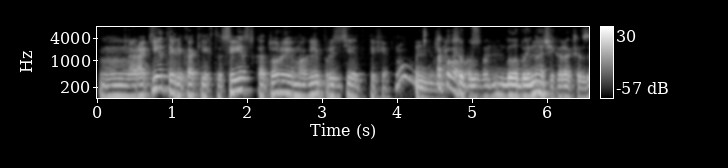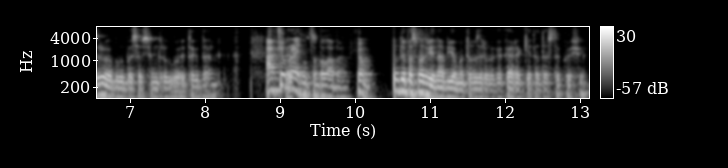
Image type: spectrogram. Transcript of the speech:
ракет или каких-то средств, которые могли произвести этот эффект. Ну, Нет, такой вопрос. Было бы, было бы иначе, характер взрыва был бы совсем другой и так далее. А в чем это... разница была бы? В чем? Ну, ты посмотри на объем этого взрыва, какая ракета даст такой эффект.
